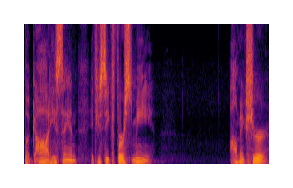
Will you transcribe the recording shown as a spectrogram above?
but God, He's saying, if you seek first me, I'll make sure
